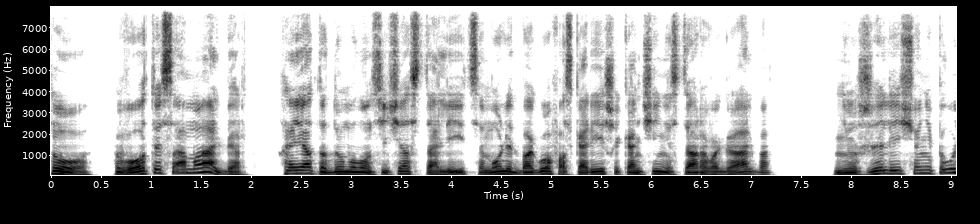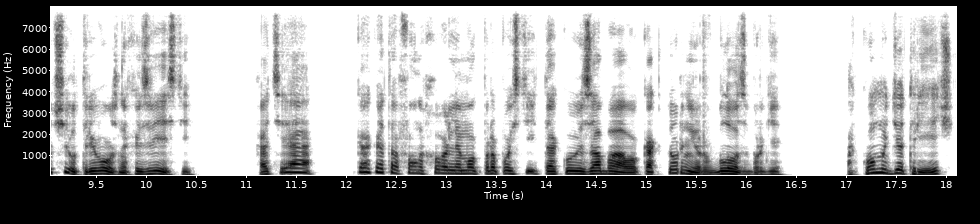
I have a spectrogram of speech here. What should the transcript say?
О, вот и сам Альберт. А я-то думал, он сейчас в столице, молит богов о скорейшей кончине старого Гальба. Неужели еще не получил тревожных известий? Хотя, как это фон Холле мог пропустить такую забаву, как турнир в Блотсбурге? О ком идет речь?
